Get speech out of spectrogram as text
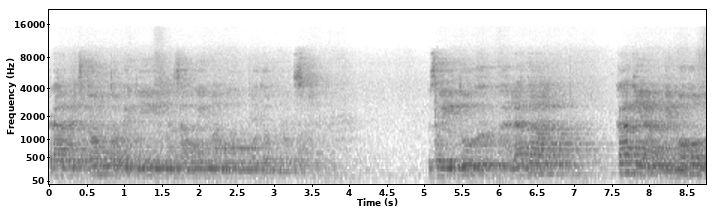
Práve v tomto vidím zaujímavú podobnosť. Zlý duch hľadá kadiaľ by mohol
